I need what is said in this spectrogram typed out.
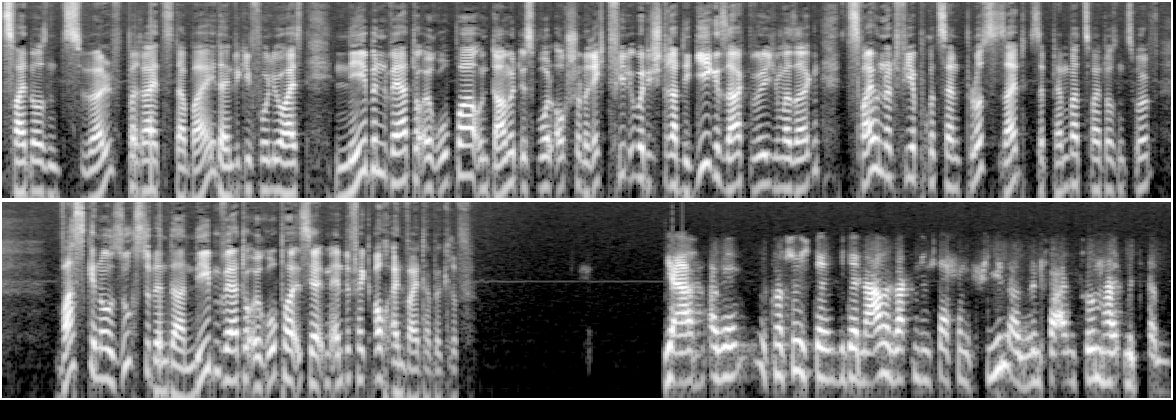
2012 bereits dabei. Dein Wikifolio heißt Nebenwerte Europa und damit ist wohl auch schon recht viel über die Strategie gesagt, würde ich mal sagen. 204% plus seit September 2012. Was genau suchst du denn da? Nebenwerte Europa ist ja im Endeffekt auch ein weiter Begriff. Ja, also ist natürlich der, der Name sagt natürlich da schon viel. Also sind vor allem Firmen halt mit ähm,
